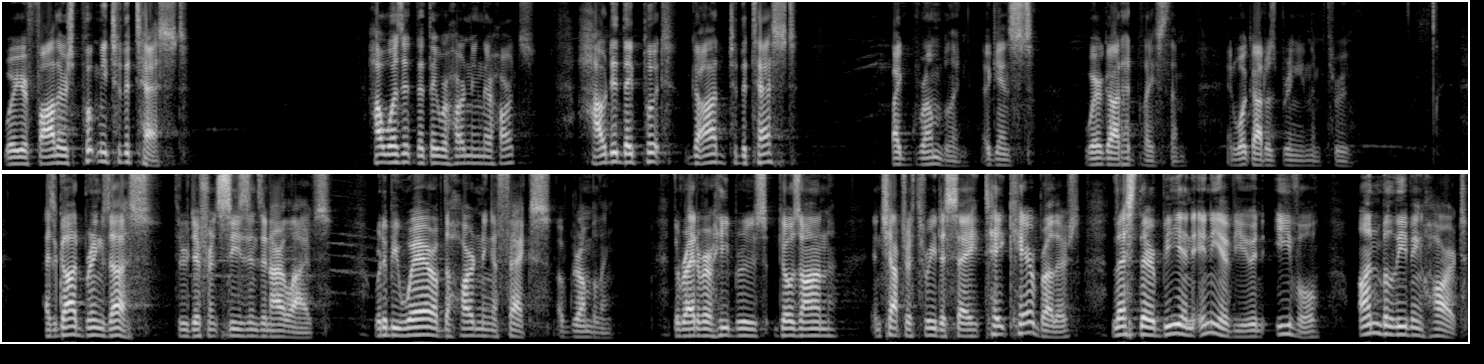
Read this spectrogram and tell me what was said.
where your fathers put me to the test. How was it that they were hardening their hearts? How did they put God to the test? By grumbling against where God had placed them and what God was bringing them through. As God brings us through different seasons in our lives. We're to beware of the hardening effects of grumbling. The writer of Hebrews goes on in chapter 3 to say, Take care, brothers, lest there be in any of you an evil, unbelieving heart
